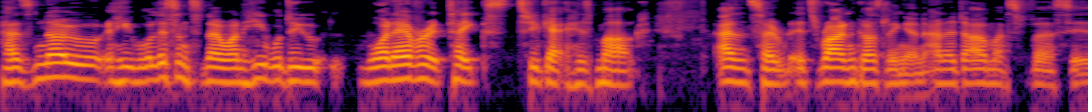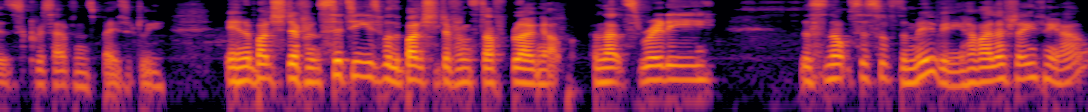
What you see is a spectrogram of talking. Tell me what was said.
has no, he will listen to no one, he will do whatever it takes to get his mark. And so it's Ryan Gosling and Ana de Armas versus Chris Evans, basically, in a bunch of different cities with a bunch of different stuff blowing up. And that's really the synopsis of the movie. Have I left anything out?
